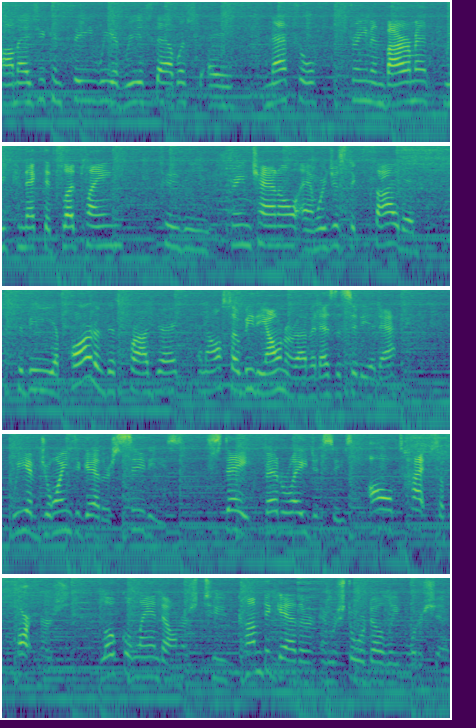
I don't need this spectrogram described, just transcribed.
Um, as you can see, we have reestablished a natural stream environment. We connected floodplain to the stream channel and we're just excited to be a part of this project and also be the owner of it as the City of Daphne. We have joined together cities, state, federal agencies, all types of partners local landowners to come together and restore D'Olive watershed.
